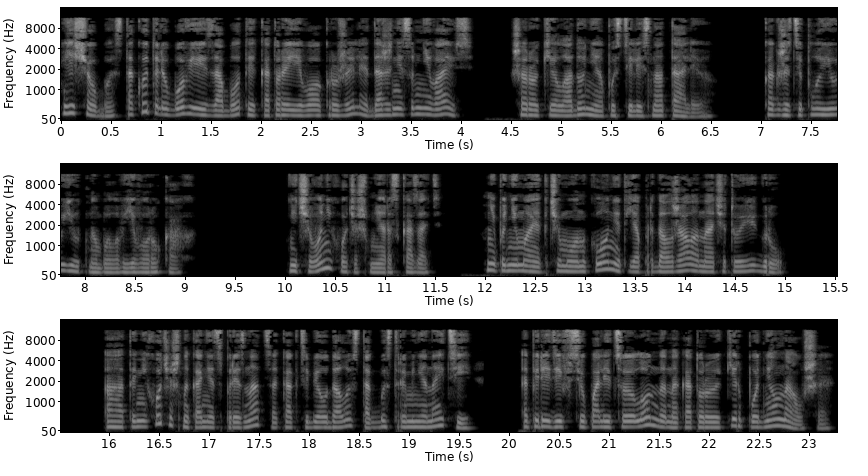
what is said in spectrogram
Еще бы, с такой-то любовью и заботой, которые его окружили, даже не сомневаюсь. Широкие ладони опустились на талию. Как же тепло и уютно было в его руках. «Ничего не хочешь мне рассказать?» Не понимая, к чему он клонит, я продолжала начатую игру. «А ты не хочешь, наконец, признаться, как тебе удалось так быстро меня найти, опередив всю полицию Лондона, которую Кир поднял на уши?»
